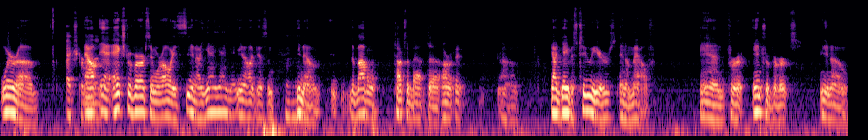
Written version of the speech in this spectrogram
we're uh, Extroverted. out yeah, extroverts, and we're always you know yeah yeah yeah you know like this, and Mhm. you know the Bible talks about uh, our uh, God gave us two ears and a mouth, and for introverts, you know,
